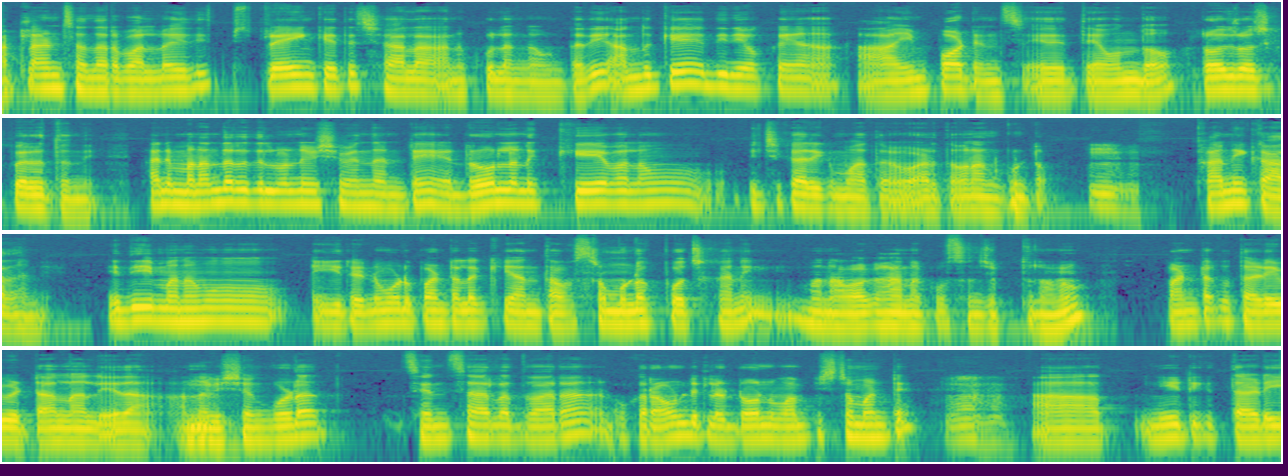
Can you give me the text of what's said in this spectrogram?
అట్లాంటి సందర్భాల్లో ఇది స్ప్రేయింగ్ అయితే చాలా అనుకూలంగా ఉంటుంది. అందుకే దీని యొక్క ఇంపార్టెన్స్ ఏదైతే ఉందో రోజు రోజుకి పెరుగుతుంది. కానీ మనందరికి తెలియని విషయం ఏంటంటే డ్రోన్లను కేవలం పిచ్చికారికి మాత్రమే వాడతామని అనుకుంటాం. కానీ కాదండి. ఇది మనము ఈ రెండు మూడు పంటలకి అంత అవసరం ఉండకపోవచ్చు కానీ మన అవగాహన కోసం చెప్తున్నాను. పంటకు తడి పెట్టాలనా లేదా అన్న విషయం కూడా సెన్సార్ల ద్వారా ఒక రౌండ్ ఇట్లా డ్రోన్ ఆహా. ఆ నీటికి తడి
